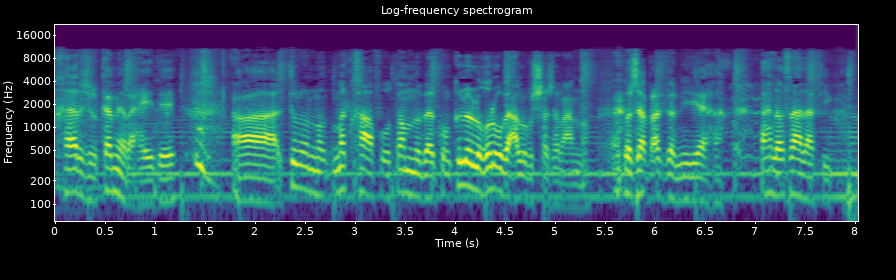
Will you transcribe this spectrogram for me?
خارج الكاميرا هيدي. آه قلت لهم إنه ما تخافوا طمنوا بالكم كل اللي غرقوا بيعلوا بالشجر عنه. برجع بعد لهم إياها. أهلا وسهلا فيكم.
